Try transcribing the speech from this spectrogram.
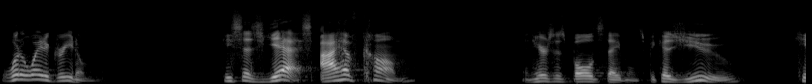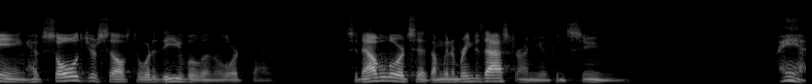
What a way to greet him. He says, Yes, I have come. And here's his bold statements because you, king, have sold yourselves to what is evil in the Lord's sight. So now the Lord says, I'm going to bring disaster on you and consume you. Man.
